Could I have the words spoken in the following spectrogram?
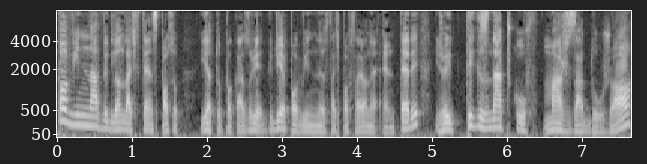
powinna wyglądać w ten sposób. Ja tu pokazuję, gdzie powinny zostać powstawione entery. Jeżeli tych znaczków masz za dużo,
